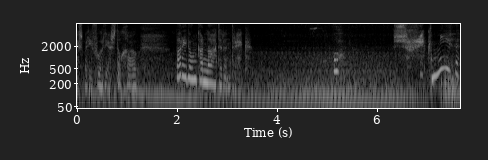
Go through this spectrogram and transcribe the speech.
Eers by die voordeur stil gehou. Paridon kan later intrek. O, oh, schrik nee.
